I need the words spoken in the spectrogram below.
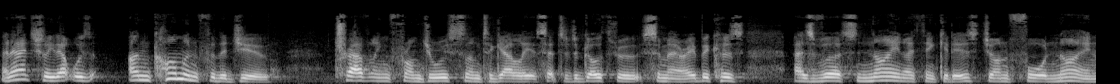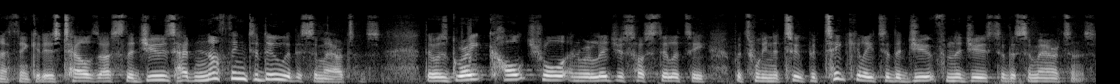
And actually that was uncommon for the Jew traveling from Jerusalem to Galilee, etc., to go through Samaria because as verse 9, I think it is, John 4 9, I think it is, tells us the Jews had nothing to do with the Samaritans. There was great cultural and religious hostility between the two, particularly to the Jew, from the Jews to the Samaritans.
